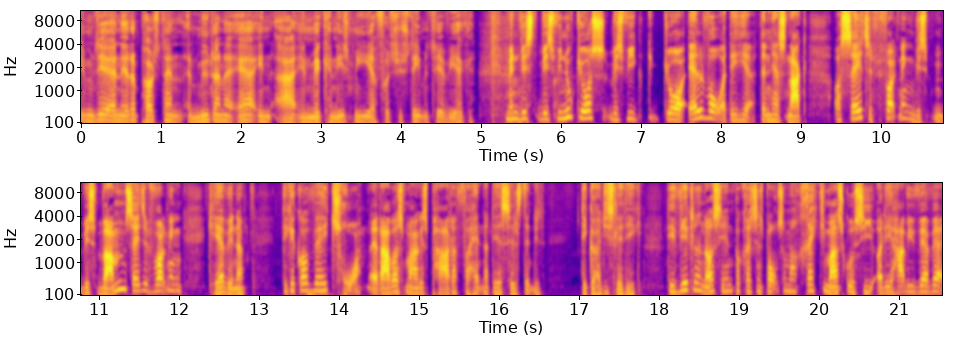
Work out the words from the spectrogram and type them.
Jamen, det er netop påstand, at myterne er en, en mekanisme i at få systemet til at virke. Men hvis, hvis vi nu gjorde, hvis vi gjorde alvor af det her, den her snak, og sagde til befolkningen, hvis, hvis Vammen sagde til befolkningen, kære venner, det kan godt være, I tror, at arbejdsmarkedets parter forhandler det her selvstændigt. Det gør de slet ikke. Det er virkeligheden også inde på Christiansborg, som har rigtig meget skulle at sige, og det har vi hver, hver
